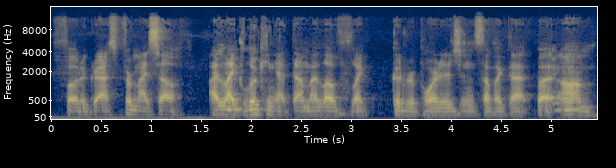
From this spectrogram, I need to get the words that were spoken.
photographs for myself. I like looking at them. I love like good reportage and stuff like that. But Mhm. um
